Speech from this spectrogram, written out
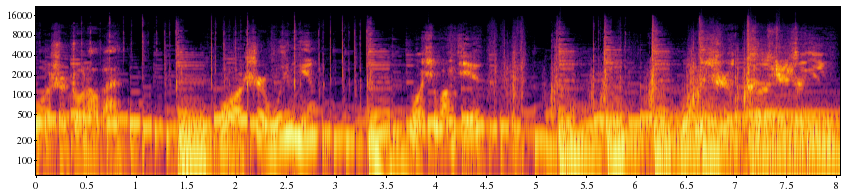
我是卓老板，我是吴金平，我是汪杰，我们是科学声音。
